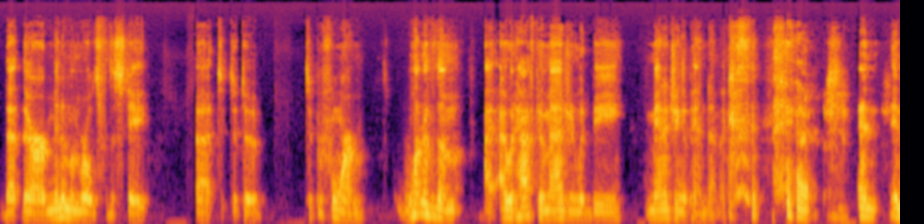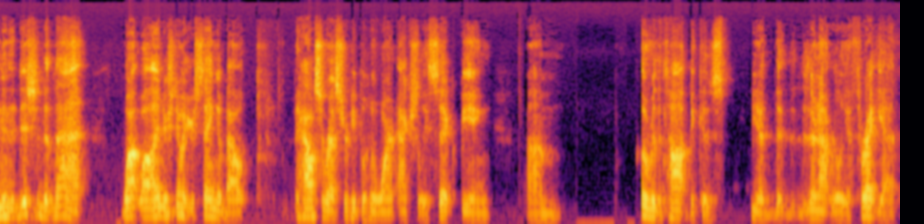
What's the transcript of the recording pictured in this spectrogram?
that there are minimum roles for the state uh, to, to, to, to, perform. One of them, I, I, would have to imagine, would be managing a pandemic. and, and in addition to that, while, while I understand what you're saying about house arrest for people who aren't actually sick being um, over the top because you know they're not really a threat yet,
